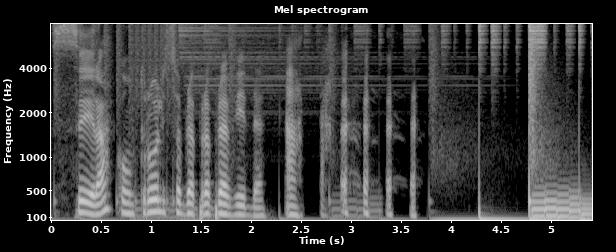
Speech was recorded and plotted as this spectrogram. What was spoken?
Será? Controle sobre a própria vida. Ah, tá.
